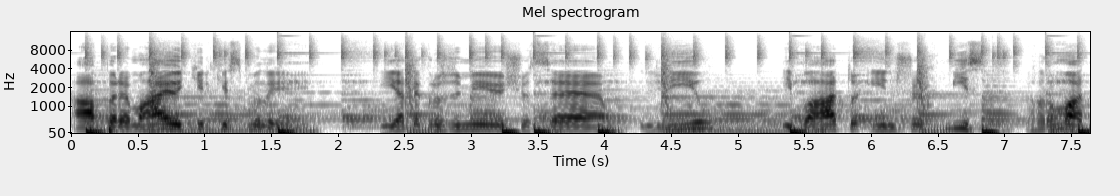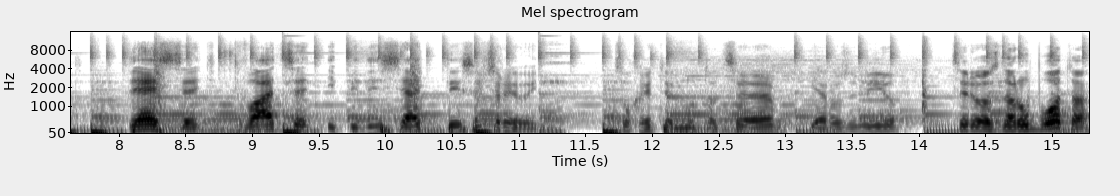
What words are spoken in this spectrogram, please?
а перемагають тільки сміливі. І я так розумію, що це Львів і багато інших міст, громад 10, 20 і 50 тисяч гривень. Слухайте, ну то це, я розумію, серйозна робота.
